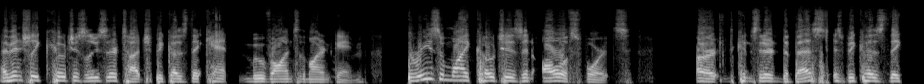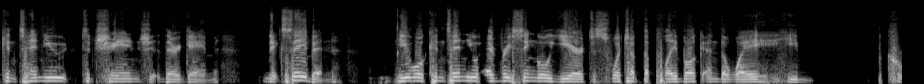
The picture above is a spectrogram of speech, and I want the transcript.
Eventually, coaches lose their touch because they can't move on to the modern game. The reason why coaches in all of sports are considered the best is because they continue to change their game. Nick Saban, he will continue every single year to switch up the playbook and the way he cr-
